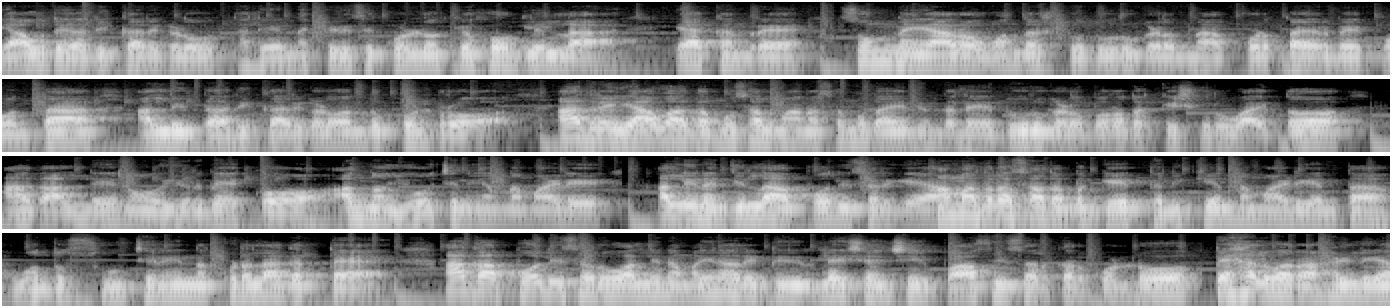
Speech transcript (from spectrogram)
ಯಾವುದೇ ಅಧಿಕಾರಿಗಳು ತಲೆಯನ್ನು ಕೆಡಿಸಿಕೊಳ್ಳೋಕೆ ಹೋಗಲಿಲ್ಲ. ಯಾಕಂದರೆ ಸುಮ್ಮನೆ ಯಾರೋ ಒಂದಷ್ಟು ದೂರುಗಳನ್ನು ಕೊಡ್ತಾ ಇರಬೇಕು ಅಂತ ಅಲ್ಲಿದ್ದ ಅಧಿಕಾರಿಗಳು ಅಂದುಕೊಂಡ್ರು. ಆದರೆ ಯಾವಾಗ ಮುಸಲ್ಮಾನ ಸಮುದಾಯದಿಂದಲೇ ದೂರುಗಳು ಬರೋದಕ್ಕೆ ಶುರುವಾಯಿತೋ ಆಗ ಅಲ್ಲೇನೋ ಇರಬೇಕು ಅನ್ನೋ ಯೋಚನೆಯನ್ನು ಮಾಡಿ, ಅಲ್ಲಿನ ಜಿಲ್ಲಾ ಪೊಲೀಸರಿಗೆ ಆ ಮದ್ರಸಾದ ಬಗ್ಗೆ ತನಿಖೆಯನ್ನು ಮಾಡಿ ಅಂತ ಒಂದು ಸೂಚನೆಯನ್ನು ಕೊಡಲಾಗತ್ತೆ. ಆಗ ಪೊಲೀಸರು ಅಲ್ಲಿನ ಮೈನಾರಿಟಿ ರಿಲೇಶನ್ಶಿಪ್ ಆಫೀಸರ್ ಕರ್ಕೊಂಡು ಪೆಹಲ್ವರ ಹಳ್ಳಿಯ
